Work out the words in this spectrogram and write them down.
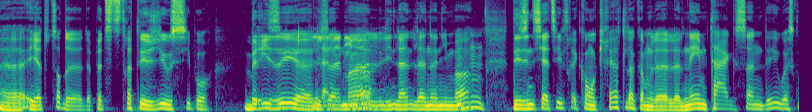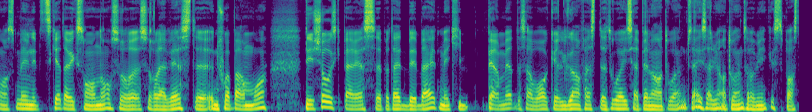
Euh, et il y a toutes sortes de petites stratégies aussi pour briser euh, l'isolement, l'anonymat. Mhm. Des initiatives très concrètes, là, comme le, Name Tag Sunday, où est-ce qu'on se met une étiquette avec son nom sur, euh, sur la veste euh, une fois par mois. Des choses qui paraissent peut-être bébêtes, mais qui permettent de savoir que le gars en face de toi, il s'appelle Antoine. Tu sais, salut Antoine, ça va bien, qu'est-ce qui se passe?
